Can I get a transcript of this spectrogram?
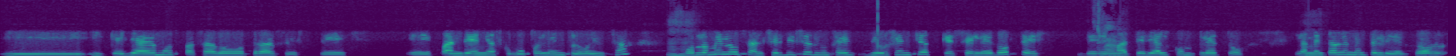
y, y que ya hemos pasado otras este, eh, pandemias como fue la influenza, por lo menos al servicio de, de urgencias que se le dote del Claro. material completo. Lamentablemente el director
